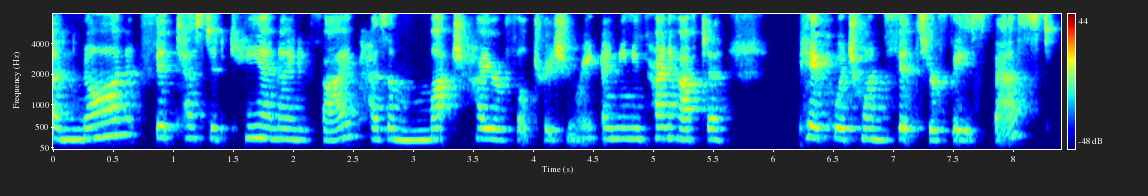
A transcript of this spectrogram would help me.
a non fit tested KN95 has a much higher filtration rate. I mean, you kind of have to pick which one fits your face best.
